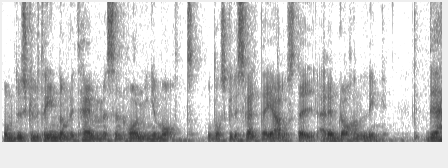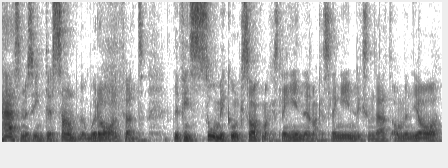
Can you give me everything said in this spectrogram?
om du skulle ta in dem i ditt hem men sen har de ingen mat och de skulle svälta ihjäl hos dig, är det en bra handling? Det är det här som är så intressant med moral för att det finns så mycket olika saker man kan slänga in i. Man kan slänga in liksom det att ja, men jag,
